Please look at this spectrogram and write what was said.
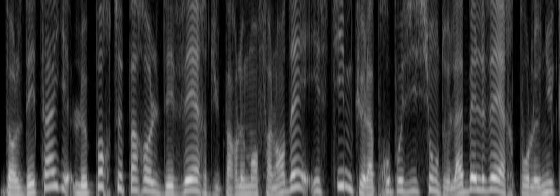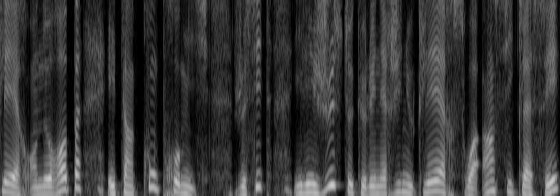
Dans le détail, le porte-parole des Verts du Parlement finlandais estime que la proposition de label vert pour le nucléaire en Europe est un compromis. Je cite, Il est juste que l'énergie nucléaire soit ainsi classée.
